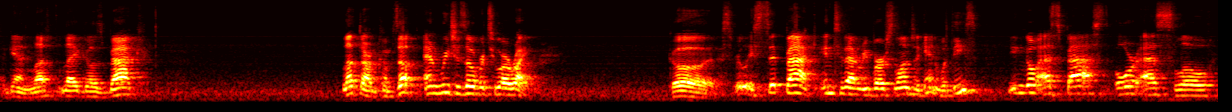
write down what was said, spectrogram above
Again, left leg goes back, left arm comes up and reaches over to our right. Good. Just really sit back into that reverse lunge. Again, with these, you can go as fast or as slow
